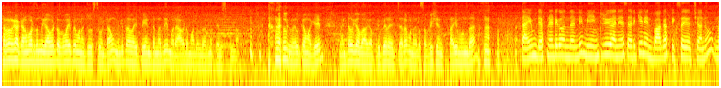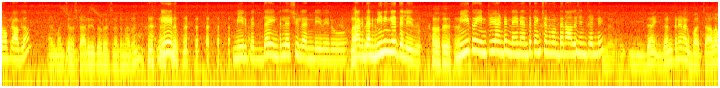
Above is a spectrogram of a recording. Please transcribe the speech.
టెర్రర్గా కనబడుతుంది కాబట్టి ఒకవైపే మనం చూస్తూ ఉంటాము. మిగతా వైపు ఏంటన్నది మరి ఆవిడ మాటల ద్వారా తెలుసుకుందాం. వెల్కమ్ అగైన్ మెంటల్గా బాగా ప్రిపేర్ అయ్యారా? మన దగ్గర సఫిషియెంట్ టైం ఉందా? టైం డెఫినెట్గా ఉందండి. మీ ఇంటర్వ్యూ అనేసరికి నేను బాగా ఫిక్స్ అయ్యి వచ్చాను నో ప్రాబ్లం మంచి స్ట్రాటజీ తోటి వచ్చినట్టున్నారు. నేను. మీరు పెద్ద ఇంటలెక్చువల్ అండి మీరు. నాకు దాని మీనింగే తెలియదు మీతో ఇంటర్వ్యూ అంటే నేను ఎంత టెన్షన్గా ఉంటానో ఆలోచించండి. ఇది ఇదా ఇదంటేనే నాకు చాలా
